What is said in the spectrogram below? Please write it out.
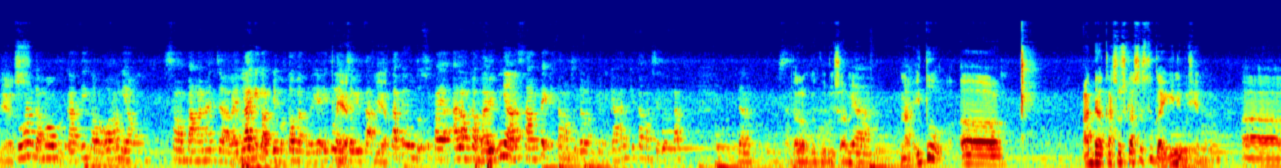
Yes. Tuhan nggak mau berkati kalau orang yang selampangan aja. Lain lagi kalau dia bertobat loh ya, itu lain Iya, cerita. iya. Tapi untuk supaya alangkah baiknya sampai kita masuk dalam pernikahan, kita masih tetap dalam kekudusan. Dalam kekudusan, Ya. Nah, itu eh, ada kasus-kasus tuh kayak gini, Bu Sien. Mm-mm. Eh,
